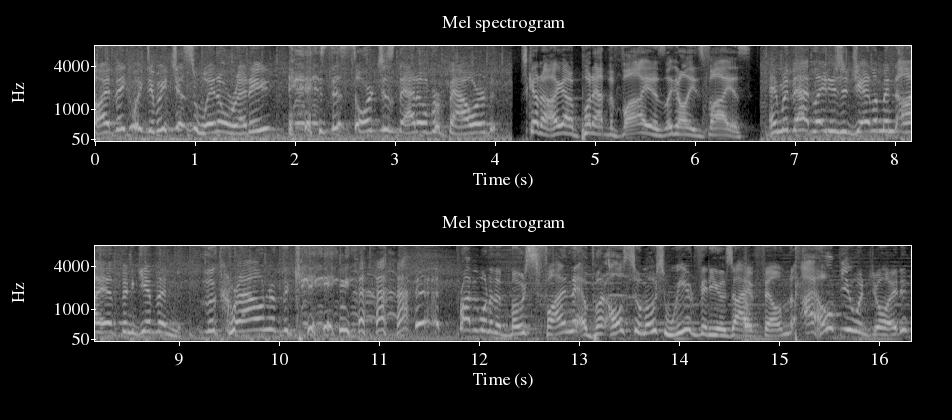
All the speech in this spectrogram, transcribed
I think we, did we just win already? is this sword just that overpowered? Just gotta, I gotta put out the fires. Look at all these fires. And with that, ladies and gentlemen, I have been given the crown of the king. Probably one of the most fun, but also most weird videos I have filmed. I hope you enjoyed.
